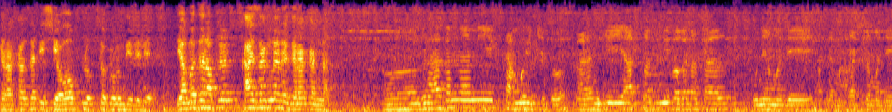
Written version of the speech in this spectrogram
ग्राहकांसाठी सेवा उपलब्ध करून दिलेली आहे? याबद्दल आपल्याला काय सांगणार आहे ग्राहकांना? ग्राहकांना मी एक सांगू इच्छितो कारण की आता तुम्ही बघत असाल पुण्यामध्ये आपल्या महाराष्ट्रामध्ये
